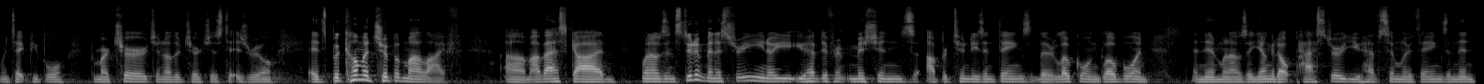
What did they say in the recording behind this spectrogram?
We take people from our church and other churches to Israel. It's become a trip of my life. Um, I've asked God when I was in student ministry. You know, you, you have different missions opportunities and things. They're local and global, and and then when I was a young adult pastor, you have similar things. And then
